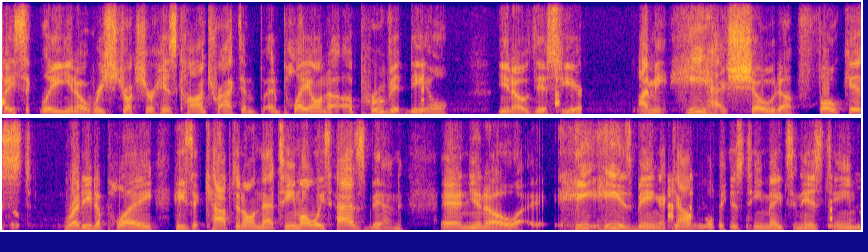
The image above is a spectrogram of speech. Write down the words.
basically you know restructure his contract and and play on a, a prove it deal, you know, this year. I mean, he has showed up focused ready to play. He's a captain on that team, always has been. And you know, he he is being accountable to his teammates and his team,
